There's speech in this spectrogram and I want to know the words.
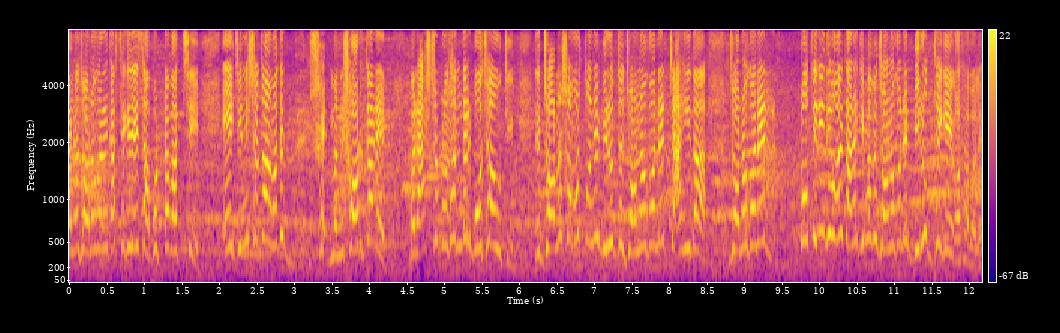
আমরা জনগণের কাছ থেকে যে সাপোর্টটা পাচ্ছি, এই জিনিসটা তো আমাদের মানে সরকারের বা রাষ্ট্রপ্রধানদের বোঝা উচিত যে জনসমর্থনের বিরুদ্ধে জনগণের চাহিদা, জনগণের প্রতিনিধি হয়ে তারা কীভাবে জনগণের বিরুদ্ধে গিয়ে কথা বলে?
